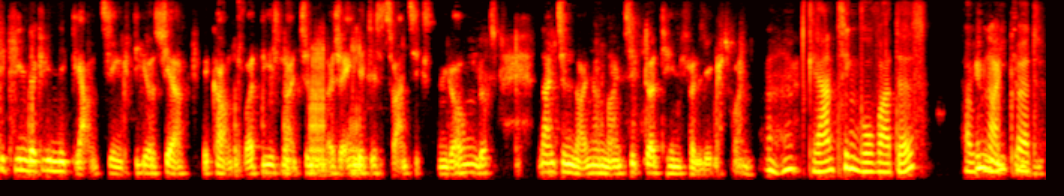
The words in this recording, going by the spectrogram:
die Kinderklinik Lanzing, die ja sehr bekannt war, die ist 19, also Ende des 20. Jahrhunderts, 1999 dorthin verlegt worden. Mhm. Glanzing, wo war das? Habe ich Im noch nie gehört.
